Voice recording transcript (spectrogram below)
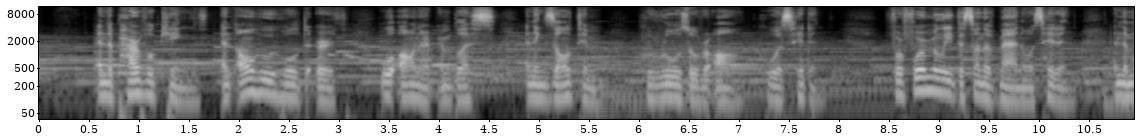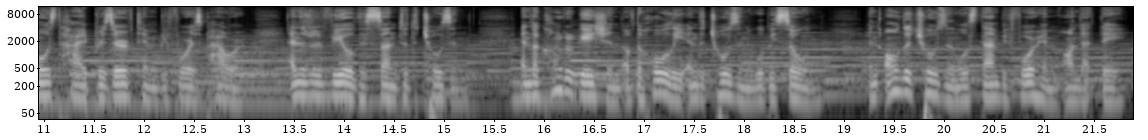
And the powerful kings, and all who hold the earth, will honor and bless, and exalt him who rules over all, who was hidden. For formerly the Son of Man was hidden, and the Most High preserved him before his power, and has revealed his Son to the chosen. And the congregation of the holy and the chosen will be sown, and all the chosen will stand before him on that day.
